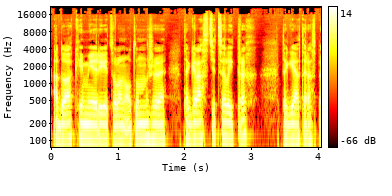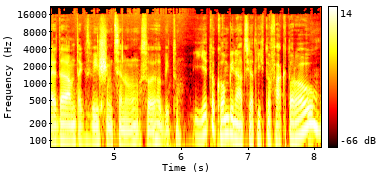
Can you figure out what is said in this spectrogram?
a do akej miery je to len o tom, že tak rastie celý trh, tak ja teraz predávam, tak zvýšim cenu svojho bytu. Je to kombinácia týchto faktorov.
